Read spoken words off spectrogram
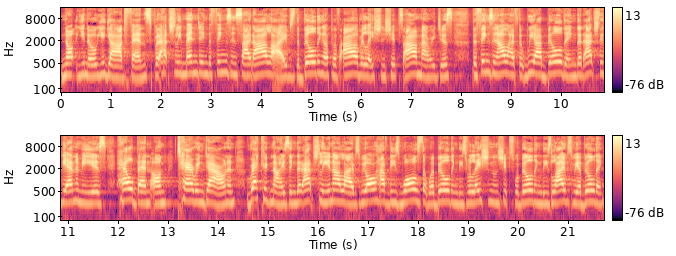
not, you know, your yard fence, but actually mending the things inside our lives, the building up of our relationships, our marriages, the things in our life that we are building that actually the enemy is hell bent on tearing down and recognizing that actually in our lives we all have these walls that we're building, these relationships we're building, these lives we are building.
